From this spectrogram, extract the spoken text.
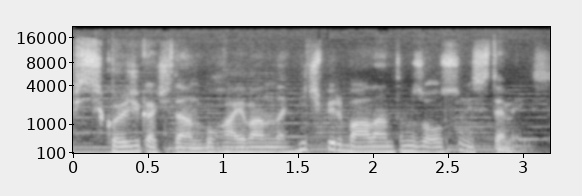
psikolojik açıdan bu hayvanla hiçbir bağlantımız olsun istemeyiz.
